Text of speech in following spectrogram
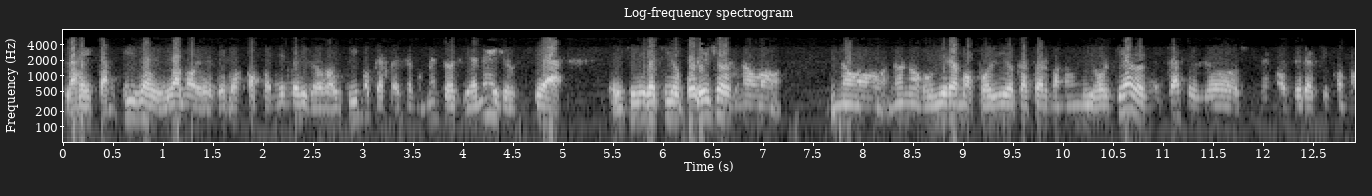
las estampillas, digamos, de, los casamientos y los bautismos que hasta ese momento hacían ellos. O sea, eh, si hubiera sido por ellos, no no no nos hubiéramos podido casar con un divorciado. En mi caso, yo vengo ser así como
